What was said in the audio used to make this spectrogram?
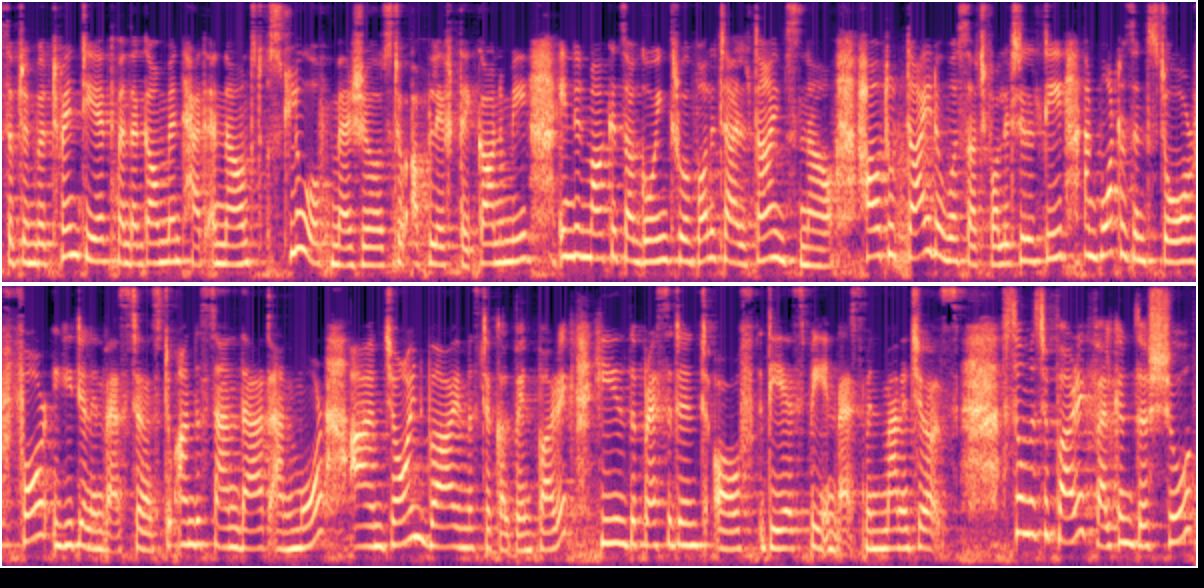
September 20th when the government had announced slew of measures to uplift the economy, Indian markets are going through a volatile times now. How to tide over such volatility and what is in store for retail investors. To understand that and more, I am joined by Mr. Kalpen Parekh. He is the president of DSP Investment Managers. So, Mr. Parekh, welcome to the show.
